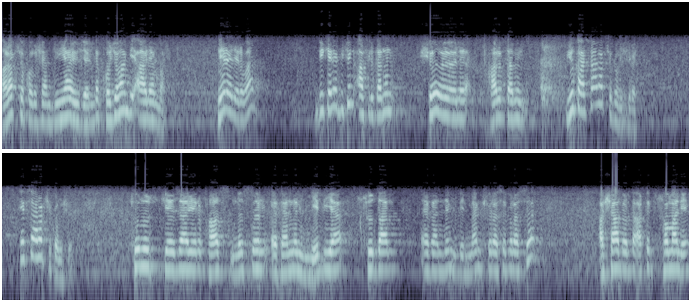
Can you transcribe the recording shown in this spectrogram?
Arapça konuşan dünya üzerinde kocaman bir alem var. Nereleri var? Bir kere bütün Afrika'nın şöyle harflarının yukarısı Arapça konuşuyor. Hepsi Arapça konuşuyor. Tunus, Cezayir, Fas, Mısır, efendim Libya, Sudan, efendim bilmem şurası burası. Aşağı doğru artık Somali,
